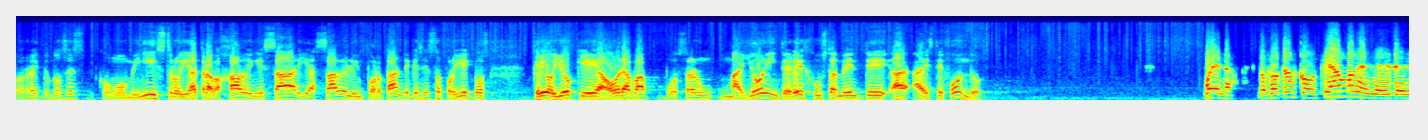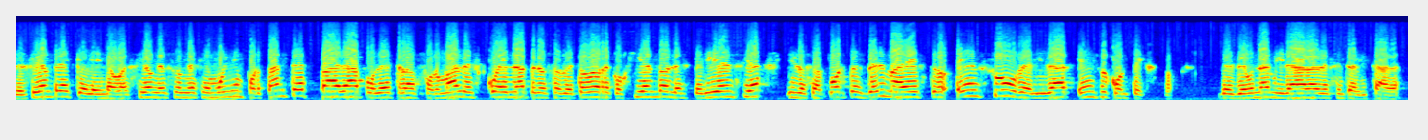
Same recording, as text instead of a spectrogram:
Correcto, entonces como ministro y ha trabajado en esa área, sabe lo importante que es estos proyectos, creo yo que ahora va a mostrar un mayor interés justamente a este fondo. Bueno, nosotros confiamos desde, desde siempre que la innovación es un eje muy importante para poder transformar la escuela, pero sobre todo recogiendo la experiencia y los aportes del maestro en su realidad, en su contexto, desde una mirada descentralizada.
